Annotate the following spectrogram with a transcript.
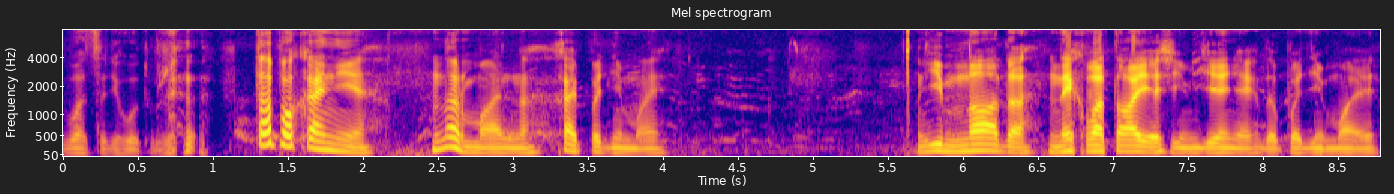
20 років вже. Та поки ні. Нормально, хай піднімає. Їм треба, не вистачає їм денег, да піднімають.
